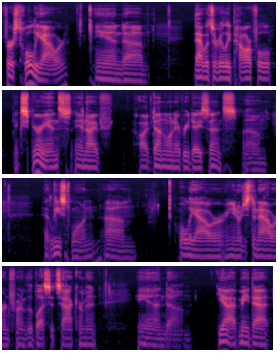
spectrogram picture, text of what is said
first Holy Hour, and um, that was a really powerful experience. And I've I've done one every day since. Um, at least one um, holy hour, you know, just an hour in front of the Blessed Sacrament. And um, yeah, I've made that,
